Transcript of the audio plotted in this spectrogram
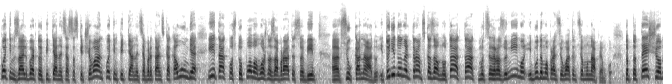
Потім за Альбертою підтягнеться Саскетчеван, потім підтягнеться Британська Колумбія, і так поступово можна забрати собі е, всю Канаду. І тоді Дональд Трамп сказав: Ну так, так, ми це розуміємо і будемо працювати в цьому напрямку. Тобто, те, що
